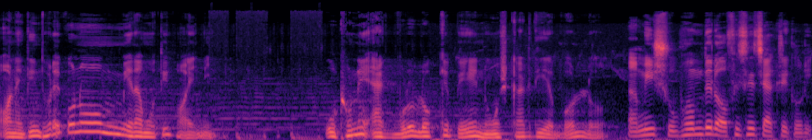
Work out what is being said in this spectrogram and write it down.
অনেকদিন ধরে কোনো মেরামতি হয়নি। উঠোনে এক বুড়ো লোককে পেয়ে নমস্কার দিয়ে বলল আমি শুভমদের অফিসে চাকরি করি।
